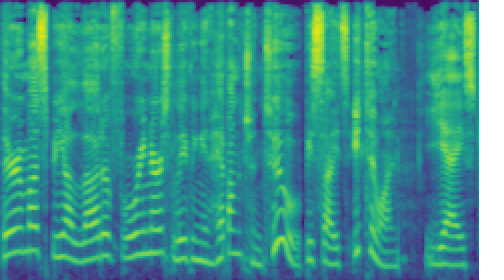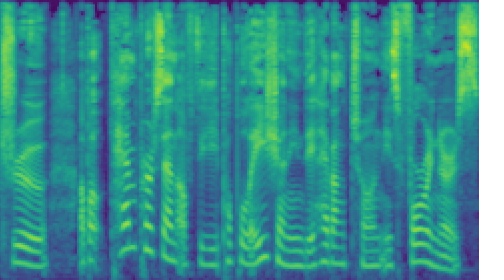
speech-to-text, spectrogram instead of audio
there must be a lot of foreigners living in Haebangchon too, besides Itaewon. Yeah, it's true. About 10% of the population in the Haebangchon is foreigners.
